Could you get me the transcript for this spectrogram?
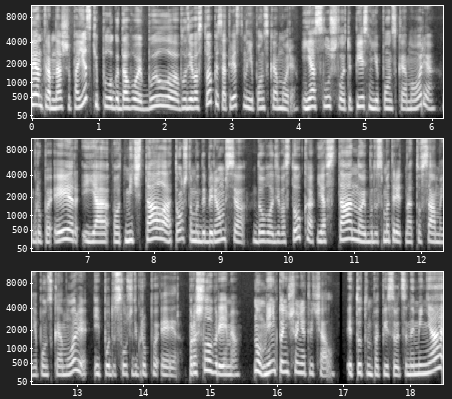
Центром нашей поездки полугодовой был Владивосток и, соответственно, Японское море. я слушала эту песню «Японское море» группы Air, и я вот мечтала о том, что мы доберемся до Владивостока, я встану и буду смотреть на то самое Японское море и буду слушать группу Air. Прошло время. Ну, мне никто ничего не отвечал. И тут он подписывается на меня,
